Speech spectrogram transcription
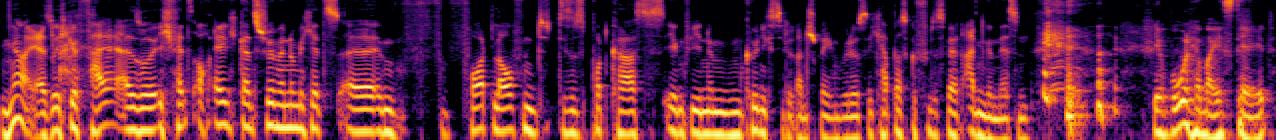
Ja, also ich gefall, also ich fände es auch ehrlich ganz schön, wenn du mich jetzt äh, im fortlaufend dieses Podcasts irgendwie in einem Königstitel ansprechen würdest. Ich habe das Gefühl, es wäre angemessen. jawohl, Herr Majestät.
